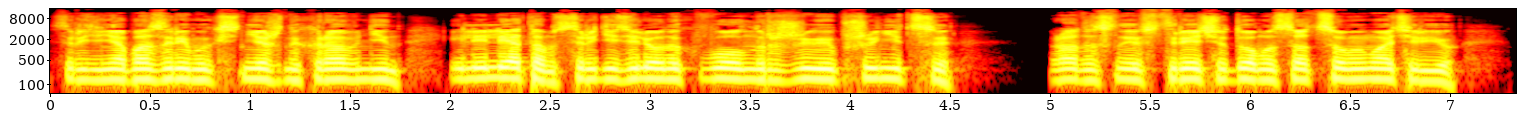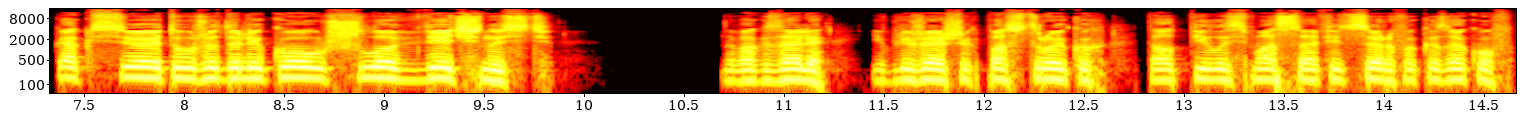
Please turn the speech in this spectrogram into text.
среди необозримых снежных равнин или летом среди зеленых волн ржи пшеницы. Радостная встреча дома с отцом и матерью. Как все это уже далеко ушло в вечность. На вокзале и в ближайших постройках толпилась масса офицеров и казаков.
